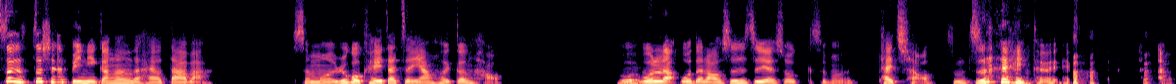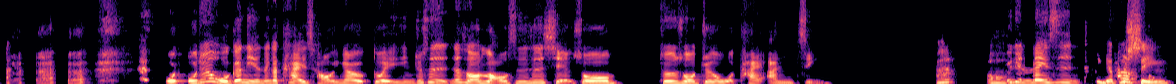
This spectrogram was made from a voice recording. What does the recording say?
这个这些比你刚刚的还要大吧？什么？如果可以再怎样会更好？我我老我的老师是直接说什么太吵什么之类的。我我觉得我跟你的那个太吵应该有对应，就是那时候老师是写说，就是说觉得我太安静啊，哦，有点类似也不行。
